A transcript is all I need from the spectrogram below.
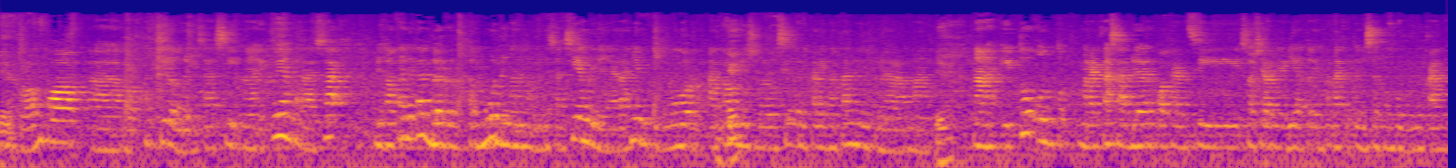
yeah. kelompok, uh, kelompok kecil, organisasi. Nah itu yang terasa misalkan kita bertemu dengan organisasi yang di daerahnya di timur atau okay. di Sulawesi atau di Kalimantan di pedalaman. Yeah. Nah itu untuk mereka sadar potensi sosial media atau internet itu bisa menghubungkan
